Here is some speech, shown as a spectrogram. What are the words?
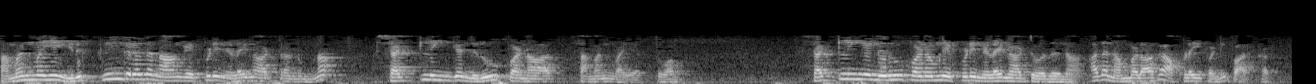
சமன்மையை இருக்குங்கிறத நாங்க எப்படி நிலைநாட்டணும்னா ஷட்லிங்க நிரூபணாத் சமன்வயத்துவம். ஷட்லிங்க நிரூபணம்னு எப்படி நிலைநாட்டுவதுனா அதை நம்மளாக அப்ளை பண்ணி பார்க்கணும்.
